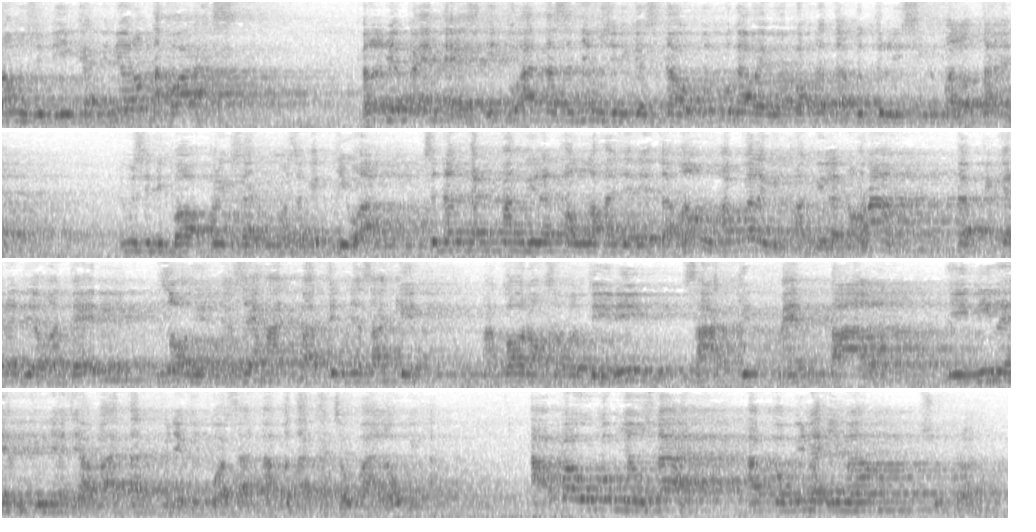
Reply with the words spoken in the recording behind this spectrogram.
orang mesti diikat ini orang tak waras kalau dia PNS, itu atasannya mesti dikasih tahu. Itu pegawai bapak udah tak betul isi kepala otak ya. Dia mesti dibawa periksa ke rumah sakit jiwa. Sedangkan panggilan Allah aja dia tak mau, apalagi panggilan orang. Tapi karena dia materi, zahirnya sehat, batinnya sakit. Maka orang seperti ini sakit mental. Inilah yang punya jabatan, punya kekuasaan. Apa tak kacau balau kita? Apa hukumnya Ustaz? Apabila imam, syukran.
